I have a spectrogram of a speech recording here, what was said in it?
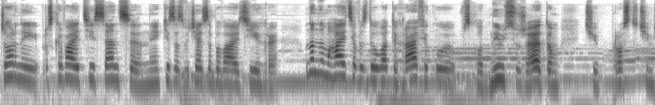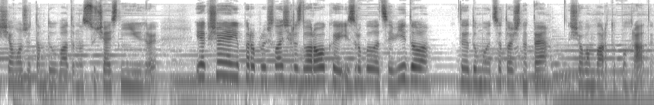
Джорний розкриває ті сенси, на які зазвичай забивають ігри. Вона намагається вас дивувати графікою, складним сюжетом чи просто чим ще може там дивувати нас сучасні ігри. І якщо я її перепройшла через два роки і зробила це відео, то я думаю, це точно те, що вам варто пограти.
